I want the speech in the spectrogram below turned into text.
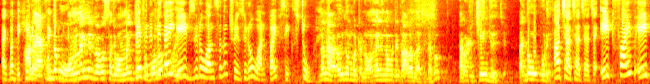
একবার দেখিয়ে আর এখন দেখো অনলাইনের ব্যবস্থা আছে। অনলাইনটা একটু ডেফিনেটলি তাই ওই- eight zero one seven three zero one five six two না না ওই নম্বরটা না অনলাইনের নম্বরটা একটু আলাদা আছে দেখো। এখন একটু চেঞ্জ হয়েছে একদম উপরে। আচ্ছা আচ্ছা আচ্ছা আচ্ছা eight five eight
